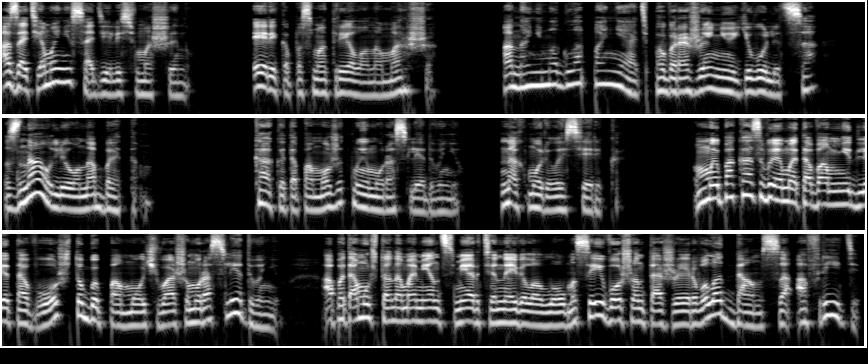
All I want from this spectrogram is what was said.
а затем они садились в машину. Эрика посмотрела на Марша, она не могла понять по выражению его лица, знал ли он об этом. «Как это поможет моему расследованию?» — нахмурилась Эрика. «Мы показываем это вам не для того, чтобы помочь вашему расследованию, а потому что на момент смерти Невилла Ломаса его шантажировала Дамса Африди.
